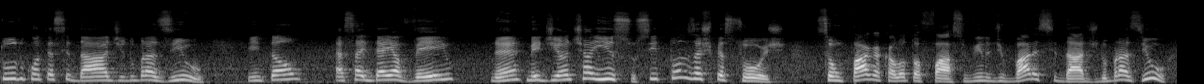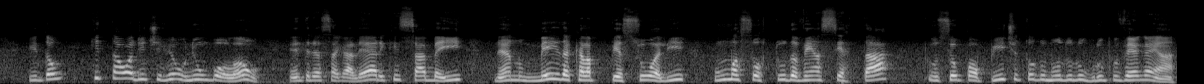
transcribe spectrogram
tudo quanto é cidade do Brasil. Então, essa ideia veio, né, mediante a isso. Se todas as pessoas são pagas com a Loto Fácil vindo de várias cidades do Brasil, então que tal a gente reunir um bolão entre essa galera e quem sabe aí, né, no meio daquela pessoa ali, uma sortuda vem acertar o seu palpite e todo mundo no grupo venha ganhar.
